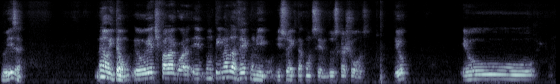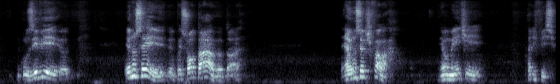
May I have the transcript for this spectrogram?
Luísa? Não, então, eu ia te falar agora, não tem nada a ver comigo isso aí que tá acontecendo dos cachorros, viu? Eu, inclusive, eu, eu não sei, o pessoal tá, tá, eu não sei o que te falar. Realmente tá difícil.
